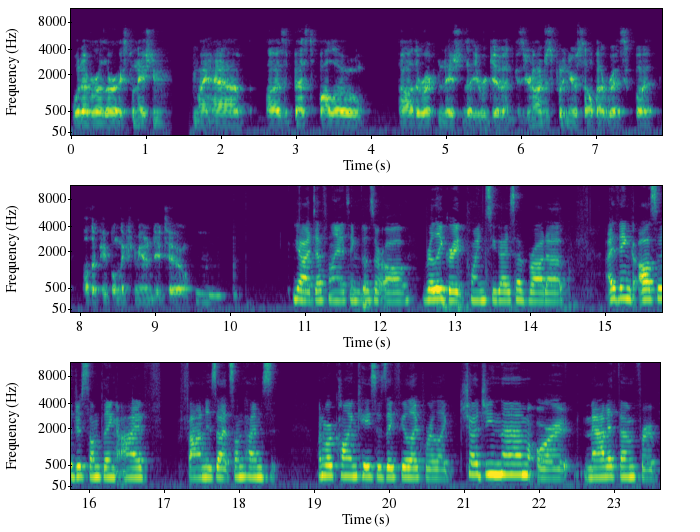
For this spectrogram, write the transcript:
whatever other explanation you might have, uh, it's best to follow uh, the recommendations that you were given because you're not just putting yourself at risk, but other people in the community too. Mm. Yeah, definitely. I think those are all really great points you guys have brought up. I think also just something I've found is that sometimes when we're calling cases, they feel like we're like judging them or mad at them for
